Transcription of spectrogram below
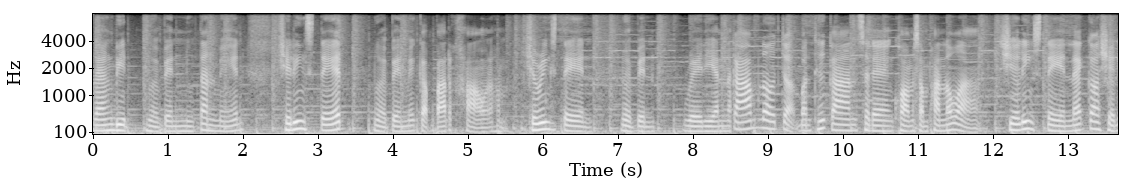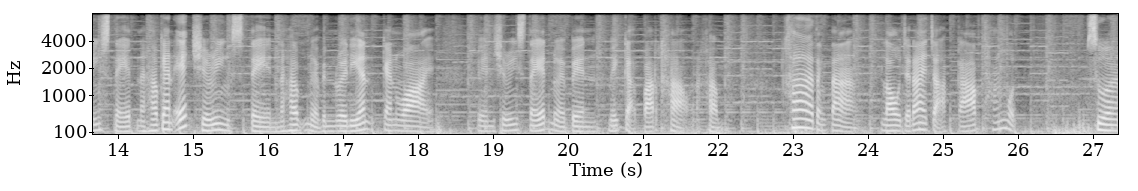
แรงบิดหน่วยเป็นนิวตันเมตร shearing state หน่วยเป็นเมกะปาร์คาวนะครับ shearing strain หน่วยเป็นเรเดียนกราฟเราจะบันทึกการแสดงความสัมพันธ์ระหว่าง shearing stain และก็ shearing state นะครับแกน x shearing stain นะครับหน่วยเป็น radian แกน y เป็น shearing state หน่วยเป็นเมกะปาร์คาวนะครับ ค่าต่างๆ เราจะได้จากกราฟทั้งหมด ส่วน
